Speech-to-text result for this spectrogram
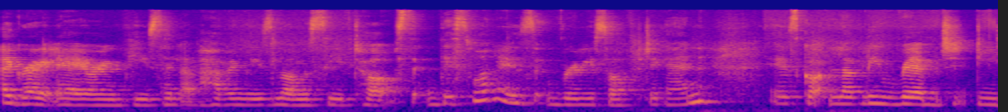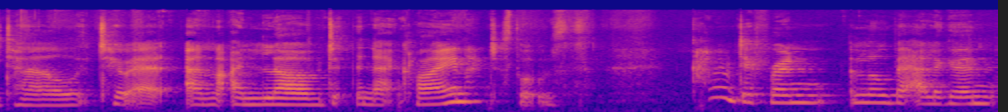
A great layering piece, I love having these long sleeve tops. This one is really soft again. It's got lovely ribbed detail to it and I loved the neckline. I just thought it was kind of different, a little bit elegant.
